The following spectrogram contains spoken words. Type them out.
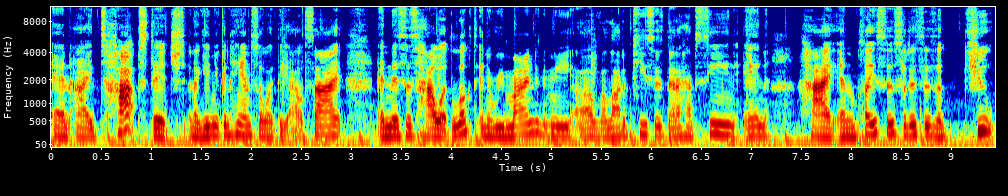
and i top stitched and again you can hand sew at the outside and this is how it looked and it reminded me of a lot of pieces that i have seen in high-end places so this is a cute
